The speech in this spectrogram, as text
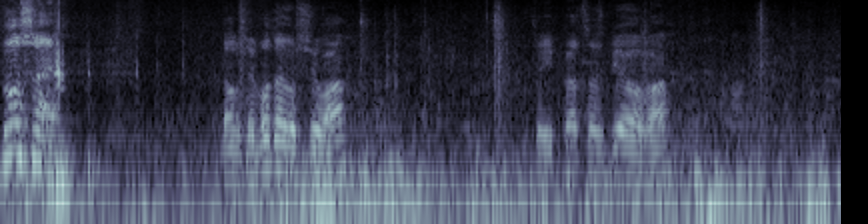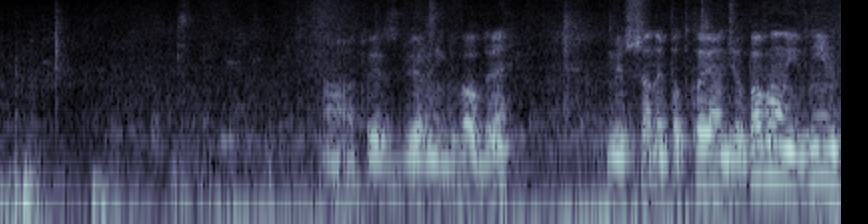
Proszę! Dobrze, woda ruszyła. Tutaj praca zbiorowa. O, tu jest zbiornik wody umieszczony pod koją dziobową i w nim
